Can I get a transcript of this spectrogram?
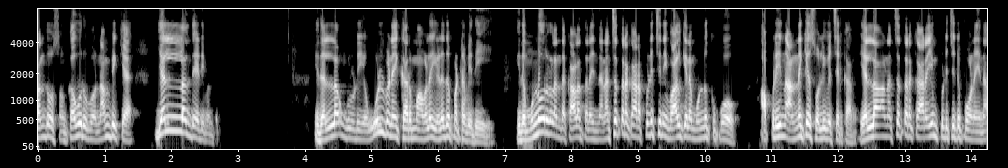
சந்தோஷம் கௌரவம் நம்பிக்கை எல்லாம் தேடி வந்துடும். இதெல்லாம் உங்களுடைய ஊழ்வினை கர்மாவில் எழுதப்பட்ட விதி. இதை முன்னோர்கள் அந்த காலத்தில் இந்த நட்சத்திரக்காரை பிடிச்சு நீ வாழ்க்கையில் முன்னுக்கு போ அப்படின்னு அன்னைக்கே சொல்லி வச்சுருக்காங்க. எல்லா நட்சத்திரக்காரையும் பிடிச்சிட்டு போனேன்னா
